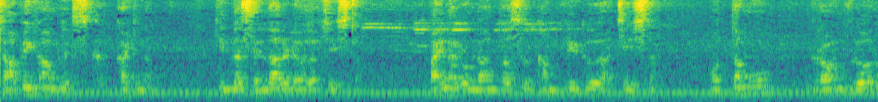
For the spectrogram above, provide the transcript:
షాపింగ్ కాంప్లెక్స్ క- కట్టినాం. కింద సెల్లార్ డెవలప్ చేసినాం. పైన రెండు అంతస్తులు కంప్లీట్ చేసినాం. మొత్తము గ్రౌండ్ ఫ్లోర్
